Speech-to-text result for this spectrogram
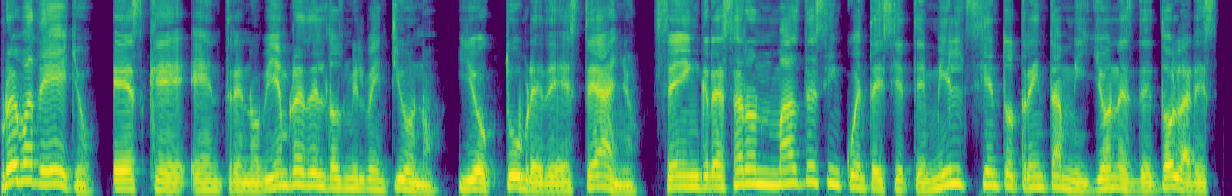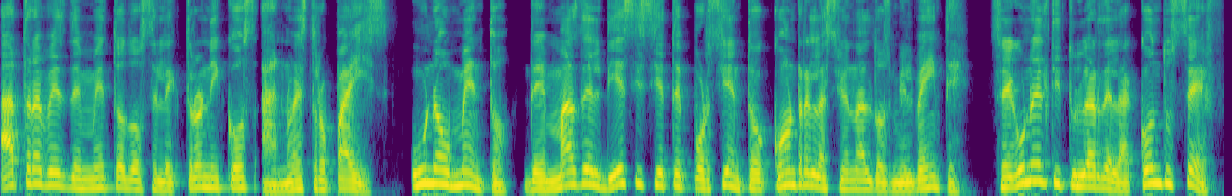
Prueba de ello es que entre noviembre del 2021 y octubre de este año se ingresaron más de 57.130 millones de dólares a través de métodos electrónicos a nuestro país, un aumento de más del 17% con relación al 2020. Según el titular de la Conducef,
